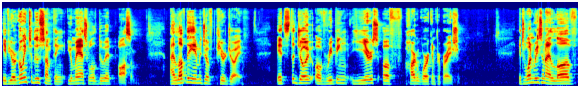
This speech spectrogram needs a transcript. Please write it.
if you're going to do something, you may as well do it awesome. I love the image of pure joy. It's the joy of reaping years of hard work and preparation. It's one reason I love,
